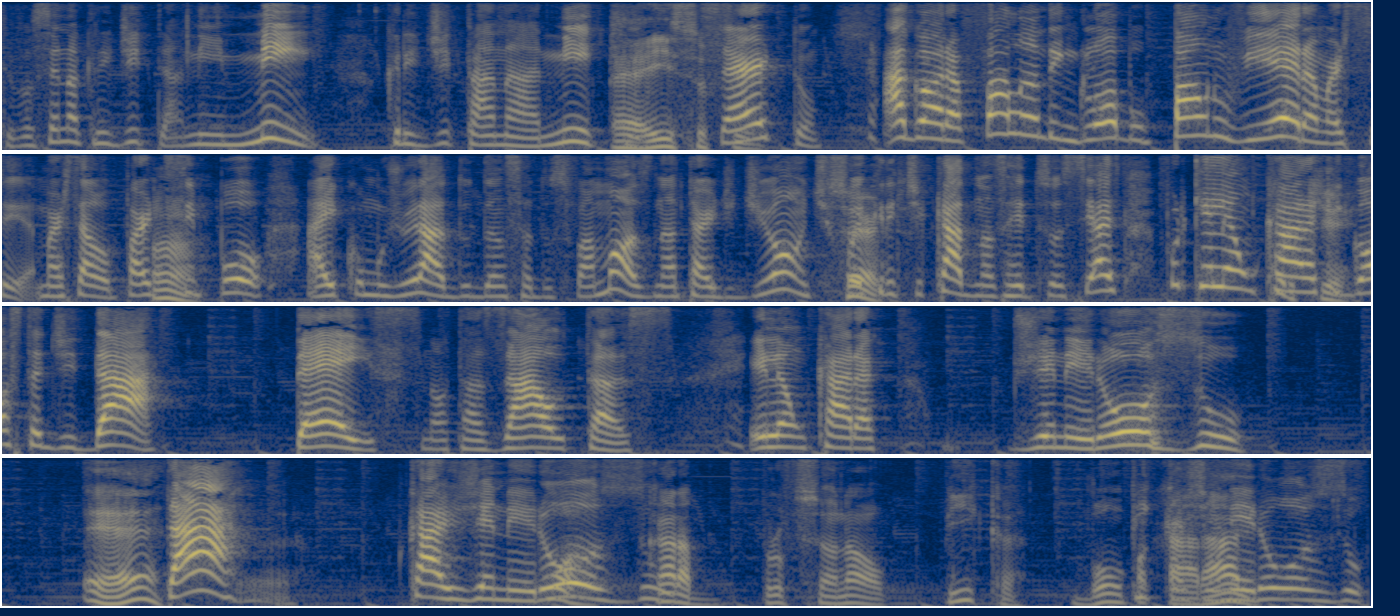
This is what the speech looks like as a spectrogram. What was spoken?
Se você não acredita em mim, acredita na Nick. É isso, filho. Certo? Agora, falando em Globo, Paulo Vieira, Marce Marcelo, participou Ah. aí como jurado do Dança dos Famosos na tarde de ontem. Foi Certo. criticado nas redes sociais porque ele é um cara que gosta de dar 10, notas altas. Ele é um cara generoso, É. tá? Cara generoso. Pô, cara profissional, pica, bom pra Fica caralho. generoso.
